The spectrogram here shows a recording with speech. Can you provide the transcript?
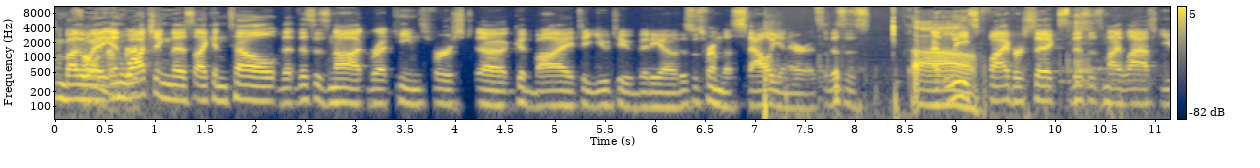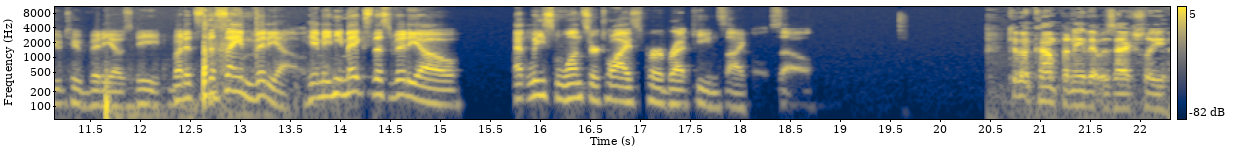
And by the Phone way, in watching this, I can tell that this is not Brett Keane's first uh, goodbye to YouTube video. This was from the Stallion era, so this is at Oh. least five or six. This is my last YouTube videos deep, but it's the same video. I mean, he makes this video at least once or twice per Brett Keane cycle. So to a company that was actually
